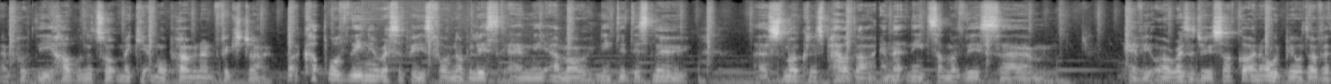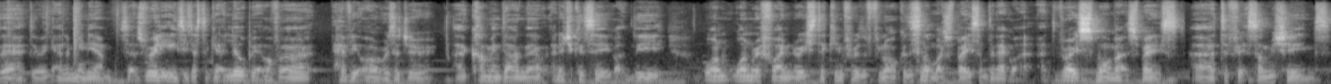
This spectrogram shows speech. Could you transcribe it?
and put the hub on the top, make it a more permanent fixture. But a couple of the new recipes for Nobelisk and the ammo needed this new uh, smokeless powder and that needs some of this um, heavy oil residue. So I've got an old build over there doing aluminium. So it's really easy just to get a little bit of a heavy oil residue uh, coming down there. And as you can see, you've got the one one refinery sticking through the floor because there's not much space under there. I've got a very small amount of space uh, to fit some machines.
